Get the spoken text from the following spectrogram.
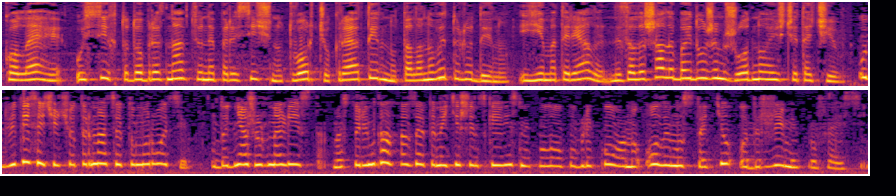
колеги, усі, хто добре знав цю непересічну, творчу, креативну, талановиту людину. Її матеріали не залишали байдужим жодного із читачів. У 2014 році, до Дня журналіста, на сторінках газети Нетішинський вісник було опубліковано Олену статтю одержимі професії.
